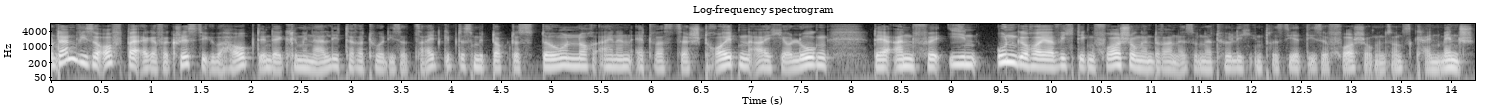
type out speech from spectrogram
Und dann, wie so oft bei Agatha Christie überhaupt in der Kriminalliteratur dieser Zeit, gibt es mit Dr. Stone noch einen etwas zerstreuten Archäologen, der an für ihn ungeheuer wichtigen Forschungen dran ist. Und natürlich interessiert diese Forschungen sonst kein Mensch.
